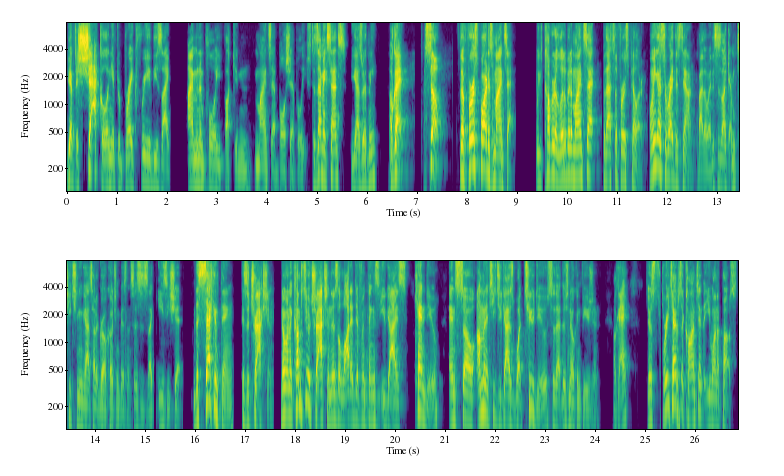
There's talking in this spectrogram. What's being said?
you have to shackle and you have to break free of these like I'm an employee fucking mindset bullshit beliefs. Does that make sense? You guys with me? Okay. So the first part is mindset. We've covered a little bit of mindset, but that's the first pillar. I want you guys to write this down, by the way. This is like I'm teaching you guys how to grow a coaching business. This is like easy shit. The second thing is attraction. Now, when it comes to attraction, there's a lot of different things that you guys can do. And so I'm going to teach you guys what to do so that there's no confusion. Okay. There's three types of content that you want to post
